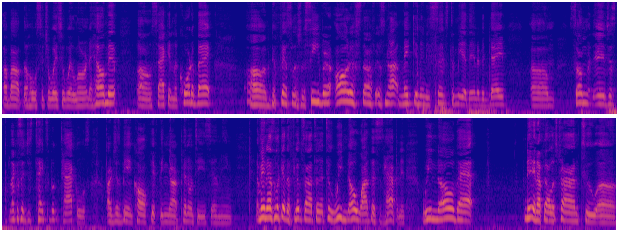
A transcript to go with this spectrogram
about the whole situation with lowering the helmet, uh, sacking the quarterback, um, defenseless receiver. All this stuff is not making any sense to me at the end of the day. Um, some it just like I said, just textbook tackles are just being called 15 yard penalties. I mean, I mean, let's look at the flip side to it too. We know why this is happening. We know that the NFL is trying to uh,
